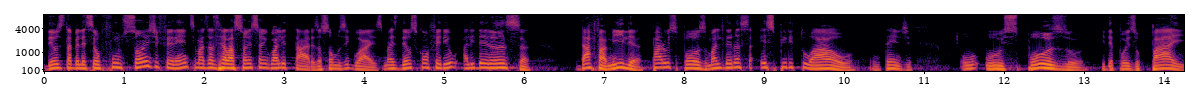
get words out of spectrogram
Deus estabeleceu funções diferentes, mas as relações são igualitárias, nós somos iguais. Mas Deus conferiu a liderança da família para o esposo, uma liderança espiritual, entende? O, o esposo e depois o pai,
